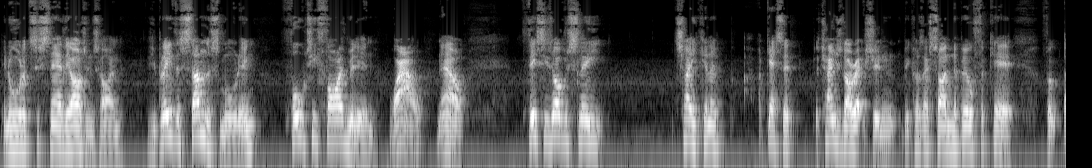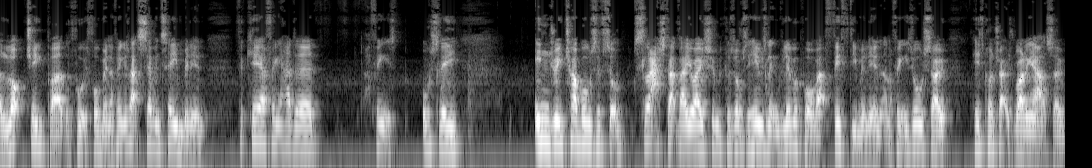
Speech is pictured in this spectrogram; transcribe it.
in order to snare the Argentine. If you believe the Sun this morning, 45 million. Wow. Now, this is obviously taken a, I guess, a, a change of direction because they've signed Nabil Fekir for for a lot cheaper than 44 million. I think it was about 17 million. Fekir, I think, had a, I think it's obviously injury troubles have sort of slashed that valuation because obviously he was linked with Liverpool about 50 million, and I think he's also his contract is running out, so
